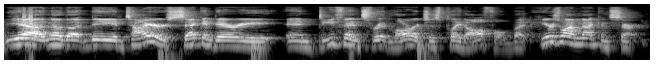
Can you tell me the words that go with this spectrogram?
Yeah, no, the the entire secondary and defense writ large has played awful. But here's why I'm not concerned.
